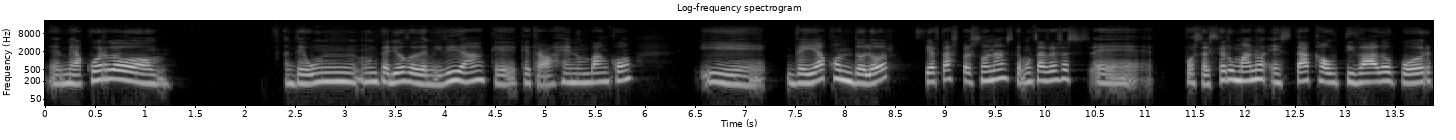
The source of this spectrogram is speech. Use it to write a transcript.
Eh, me acuerdo de un, periodo de mi vida que, trabajé en un banco y veía con dolor ciertas personas que muchas veces pues el ser humano está cautivado por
